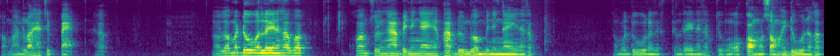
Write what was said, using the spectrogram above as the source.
สองพันร้อยห้าสิบแปดครับเราเรามาดูกันเลยนะครับว่าความสวยงามเป็นยังไงภาพโดยรวมเป็นยังไงนะครับ เรามาดูกันเลยนะครับเดี๋ยวผมเอากล้องมาส่องให้ดูนะครับ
